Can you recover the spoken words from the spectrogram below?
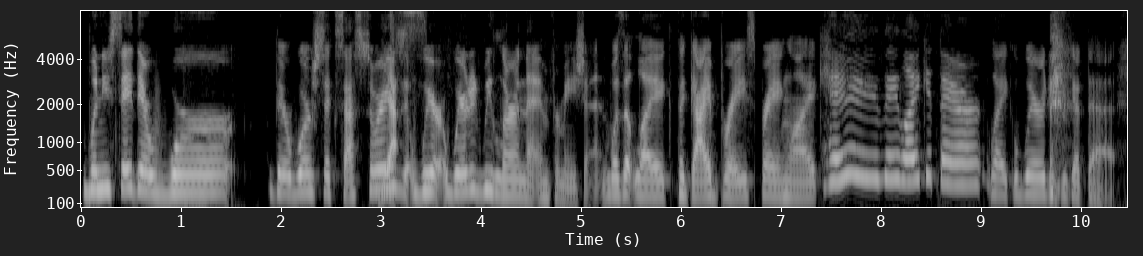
When you say there were there were success stories, Yes. where where did we learn that information? Was it like the guy Bray spraying like, "Hey, they like it there"? Like, where did you get that?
